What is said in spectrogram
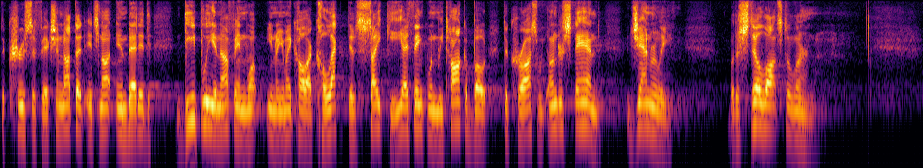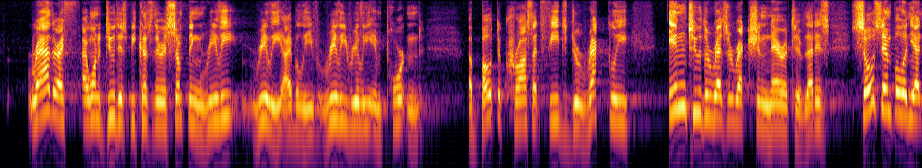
the crucifixion. Not that it's not embedded deeply enough in what, you know, you might call our collective psyche. I think when we talk about the cross, we understand generally, but there's still lots to learn. Rather, I, I want to do this because there is something really, really, I believe, really, really important about the cross that feeds directly into the resurrection narrative that is so simple and yet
